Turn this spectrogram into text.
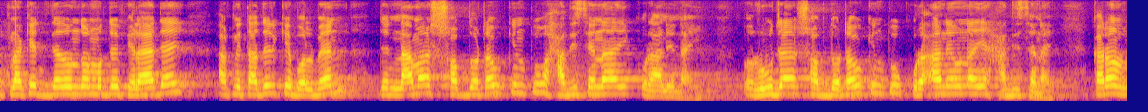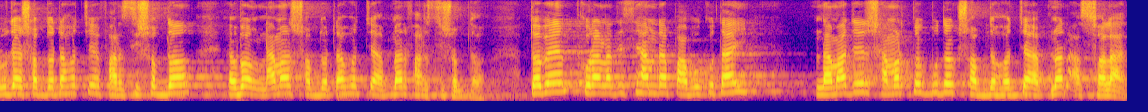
আপনাকে দ্বিধাদ্বন্দ্বের মধ্যে ফেলা দেয়। আপনি তাদেরকে বলবেন যে নামাজ শব্দটাও কিন্তু হাদিসে নাই, কোরআনে নাই। রোজা শব্দটাও কিন্তু কোরআনেও নাই, হাদিসে নাই। কারণ রোজা শব্দটা হচ্ছে ফার্সি শব্দ এবং নামাজ শব্দটা হচ্ছে আপনার ফার্সি শব্দ। তবে কোরআন হাদিসে আমরা পাবো কোথায়? নামাজের সামর্থকবোধক শব্দ হচ্ছে আপনার আসলাত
